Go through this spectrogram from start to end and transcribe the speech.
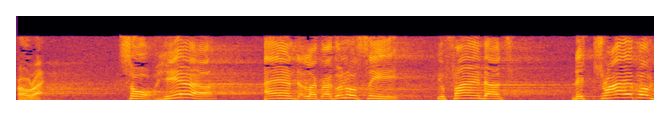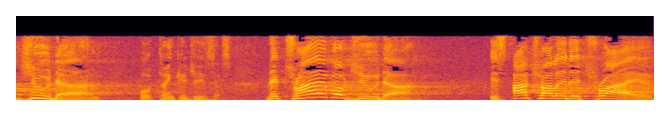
All right. So here, and like we're going to see, you find that the tribe of Judah, oh, thank you, Jesus. The tribe of Judah is actually the tribe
